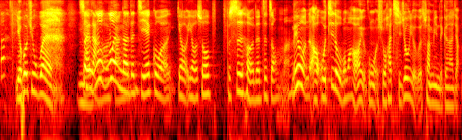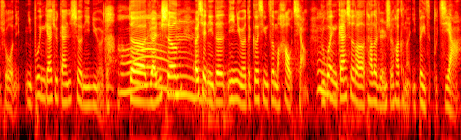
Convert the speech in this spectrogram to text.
也会去问，所以问问了的结果有有说不适合的这种吗？没有啊，我记得我妈妈好像有跟我说，她其中有个算命的跟她讲说，你你不应该去干涉你女儿的哦的人生，而且你的你女儿的个性这么好强，如果你干涉了她的人生，她可能一辈子不嫁。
